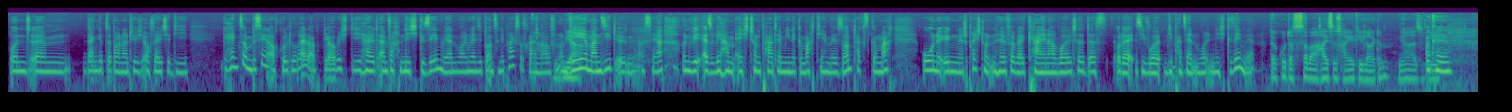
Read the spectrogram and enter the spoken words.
Und ähm, dann gibt es aber natürlich auch welche, die hängt so ein bisschen auch kulturell ab, glaube ich, die halt einfach nicht gesehen werden wollen, wenn sie bei uns in die Praxis reinlaufen. Und Ja. wehe, man sieht irgendwas, ja. Und wir, also wir haben echt schon ein paar Termine gemacht, die haben wir sonntags gemacht, ohne irgendeine Sprechstundenhilfe, weil keiner wollte, dass, oder sie wollten, die Patienten wollten nicht gesehen werden. Ja gut, das ist aber High Society, Leute. Ja, also die, Okay.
